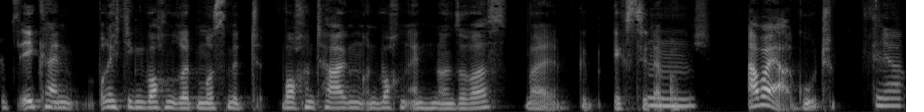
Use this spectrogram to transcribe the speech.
gibt es eh keinen richtigen Wochenrhythmus mit Wochentagen und Wochenenden und sowas, weil existiert einfach Hm, nicht. Aber ja, gut. ja.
